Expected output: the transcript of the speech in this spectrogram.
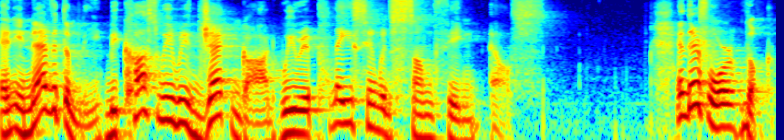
And inevitably, because we reject God, we replace Him with something else. And therefore, look,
